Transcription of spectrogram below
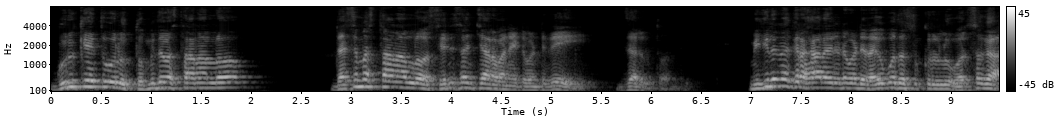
గురుకేతువులు తొమ్మిదవ స్థానంలో దశమ స్థానాల్లో శని సంచారం అనేటువంటిది జరుగుతోంది. మిగిలిన గ్రహాలైనటువంటి రవిబుధ శుక్రులు వరుసగా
